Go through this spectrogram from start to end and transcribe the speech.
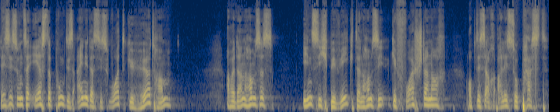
Das ist unser erster Punkt. Das eine, dass sie das Wort gehört haben, aber dann haben sie es in sich bewegt, dann haben sie geforscht danach, ob das auch alles so passt.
